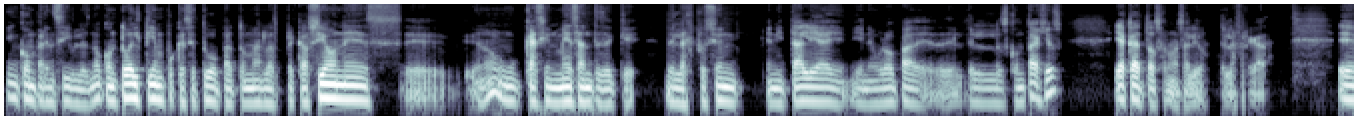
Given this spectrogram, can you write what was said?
incomprensibles, ¿no? Con todo el tiempo que se tuvo para tomar las precauciones, eh, ¿no? Un, casi un mes antes de que de la explosión en Italia y, en Europa de, los contagios, y acá de todas formas salió de la fregada. Eh,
